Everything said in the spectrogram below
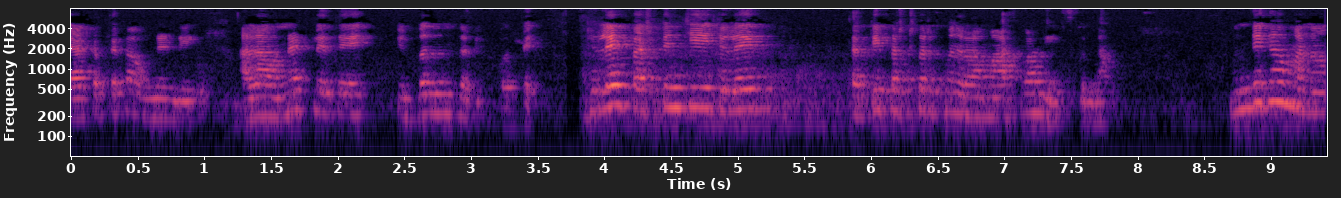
జాగ్రత్తగా ఉండండి. అలా ఉన్నట్లయితే ఇబ్బందులు తగ్గిపోతాయి జూలై ఫస్ట్ నుంచి జూలై థర్టీ ఫస్ట్ వరకు మనం మాసవాళ్ళు తీసుకుందాం. ముందుగా మనం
